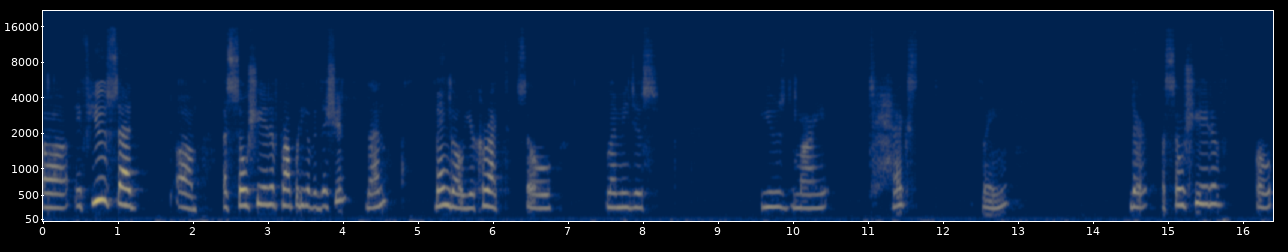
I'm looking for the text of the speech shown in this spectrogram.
Uh, if you said um, associative property of addition, then bingo, you're correct. So let me just use my text thing. There, associative, oh,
